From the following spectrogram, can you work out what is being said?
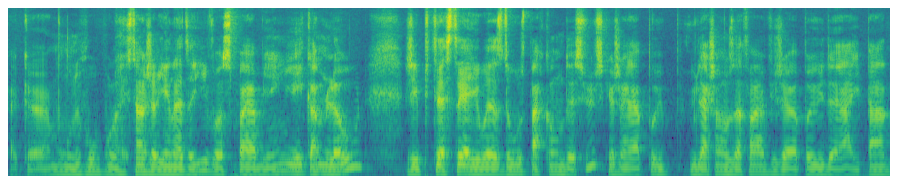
Fait que mon nouveau, pour l'instant, j'ai rien à dire, il va super bien, il est comme l'autre. J'ai pu tester iOS 12 par contre dessus, ce que j'avais pas eu, la chance de faire, que j'avais pas eu de iPad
